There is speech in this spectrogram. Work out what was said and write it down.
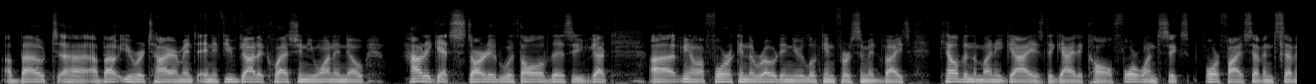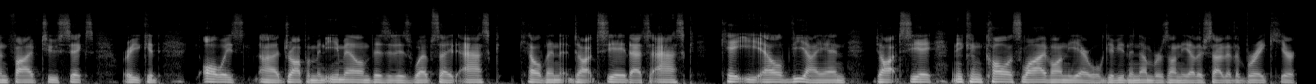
about uh, about your retirement. And if you've got a question, you want to know how to get started with all of this. You've got, uh, you know, a fork in the road and you're looking for some advice, Kelvin the Money Guy is the guy to call 416-457-7526 or you could always uh, drop him an email and visit his website askkelvin.ca. That's ask K E L V I N dot C A. And you can call us live on the air. We'll give you the numbers on the other side of the break here.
